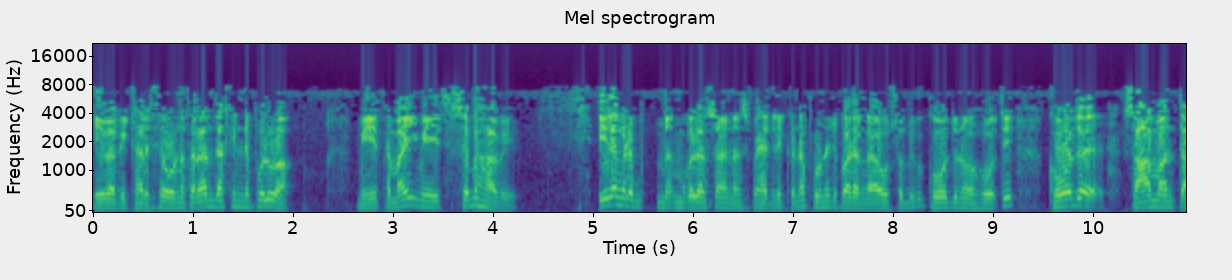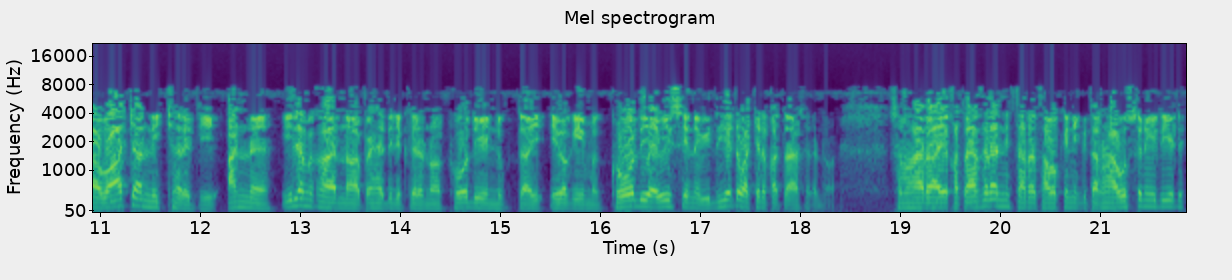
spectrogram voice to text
ඒ වගේ චරිත ඕන තරම් දකින්න පුළුවන්. මේ තමයි මේ ස්වභාවය. ඊළඟට මුගලන් සානස් පැහැදිලි කරන පුණජ පරංගාව සොබික කෝදුනෝ හෝති. කෝද සාමන්තා වාචා නිච්චරති. අන්න ඊළඟ කාරණාව පැහැදිලි කරනවා ක්‍රෝධයෙන් යුක්තයි. ඒ වගේම ක්‍රෝධය ඇවිස්සෙන විදිහට වචන කතා කරනවා. සමහර අය කතා කරන්නේ තර තව කෙනෙක්ගේ තරහ අවුස්සන විදිහට.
